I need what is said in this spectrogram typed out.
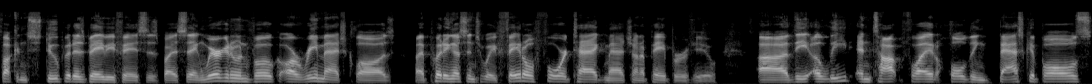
fucking stupid as baby faces by saying we're going to invoke our rematch clause by putting us into a fatal four tag match on a pay per view. Uh, the elite and top flight holding basketballs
